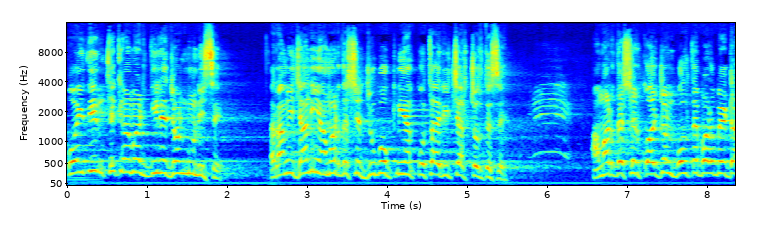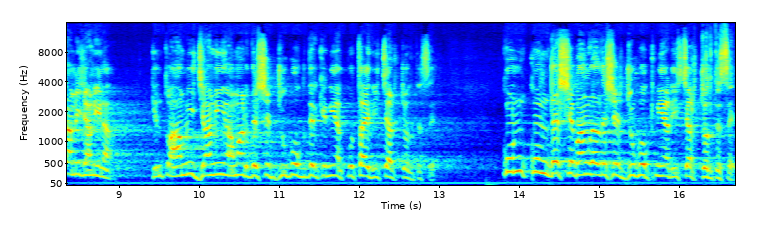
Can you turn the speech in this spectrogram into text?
ওই দিন থেকে আমার দিলে জন্ম নিছে। আর আমি জানি আমার দেশের যুবক নিয়ে কোথায় রিচার্জ চলতেছে। আমার দেশের কয়জন বলতে পারবে এটা আমি জানি না। কিন্তু আমি জানি আমার দেশের যুবকদেরকে নিয়ে কোথায় রিচার্জ চলতেছে। কোন কোন দেশে বাংলাদেশের যুবক নিয়ে রিচার্জ চলতেছে।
